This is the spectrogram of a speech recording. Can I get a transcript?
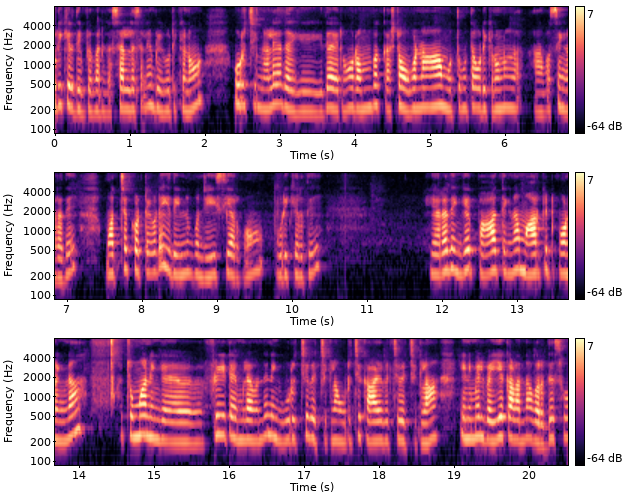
உரிக்கிறது இப்படி பாருங்கள் சல்ல சல்ல இப்படி உரிக்கணும். உரிச்சிங்கனாலே அது இதாயிரும். ரொம்ப கஷ்டம். ஒவ்வொன்றா முத்து முத்தாக உரிக்கணும்னு அவசியம் கிடையாது. மொச்சக்கொட்டையை விட இது இன்னும் கொஞ்சம் ஈஸியாக இருக்கும் உரிக்கிறது. யாராவது இங்கே பார்த்தீங்கன்னா மார்க்கெட் போனீங்கன்னா சும்மா நீங்கள் ஃப்ரீ டைமில் வந்து நீங்கள் உரித்து வச்சுக்கலாம். உரித்து காய வச்சு வச்சுக்கலாம். இனிமேல் வெய்ய காலம் தான் வருது. ஸோ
